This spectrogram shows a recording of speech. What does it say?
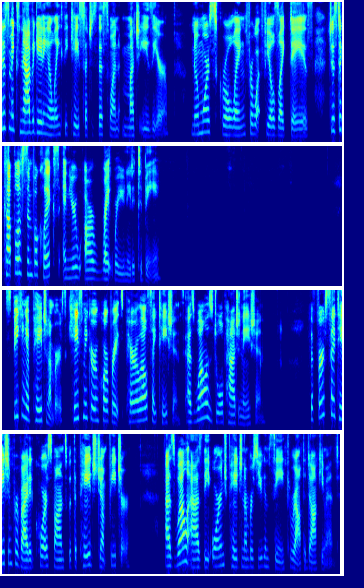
This makes navigating a lengthy case such as this one much easier. No more scrolling for what feels like days. Just a couple of simple clicks and you are right where you needed to be. Speaking of page numbers, CaseMaker incorporates parallel citations as well as dual pagination. The first citation provided corresponds with the page jump feature, as well as the orange page numbers you can see throughout the document.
